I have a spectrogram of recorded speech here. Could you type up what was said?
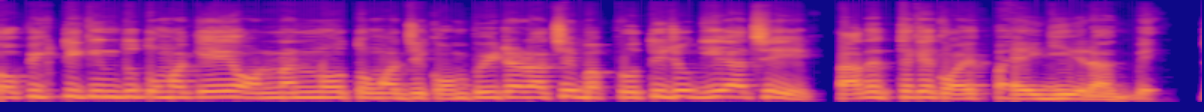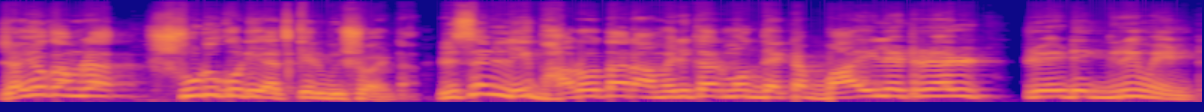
টপিকটি কিন্তু তোমাকে অন্যান্য তোমার যে কম্পিউটার আছে বা প্রতিযোগী আছে, তাদের থেকে কয়েক পা এগিয়ে রাখবে। যাই হোক আমরা শুরু করি আজকের বিষয়টা। রিসেন্টলি ভারত আর আমেরিকার মধ্যে একটা বাইলেটারাল ট্রেড এগ্রিমেন্ট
